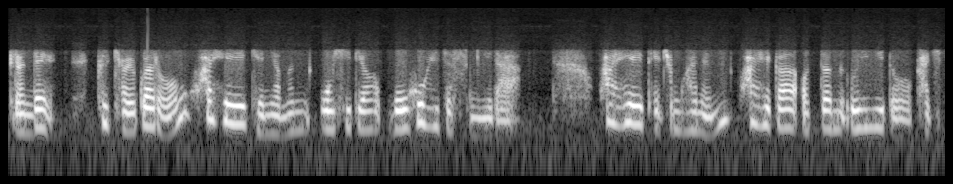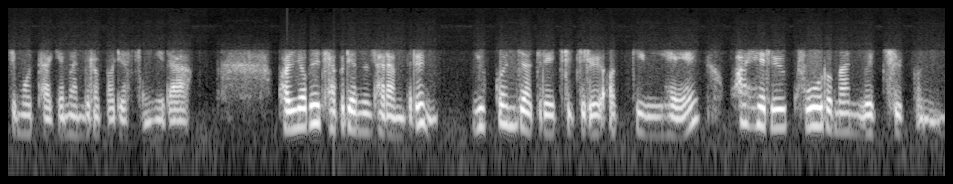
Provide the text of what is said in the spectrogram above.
그런데 그 결과로 화해의 개념은 오히려 모호해졌습니다. 화해의 대중화는 화해가 어떤 의미도 가지지 못하게 만들어 버렸습니다. 권력을 잡으려는 사람들은 유권자들의 지지를 얻기 위해 화해를 구호로만 외칠 뿐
